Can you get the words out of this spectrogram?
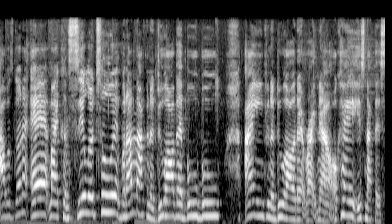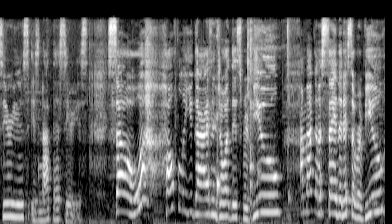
I was gonna add like concealer to it but I'm not gonna do all that boo boo I ain't gonna do all that right now okay? It's not that serious. It's not that serious. So hopefully you guys enjoyed this review. I'm not gonna say that it's a review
